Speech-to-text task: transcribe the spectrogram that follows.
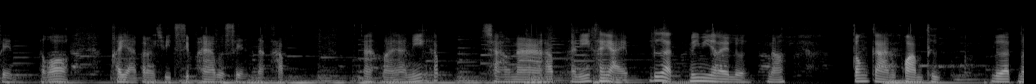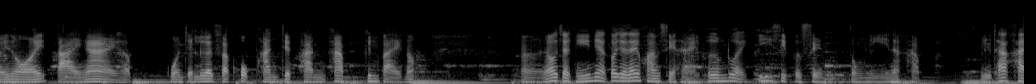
10%แล้วก็ขยายพลังชีวิต 15%นะครับอะมาอันนี้ครับชาวนาครับ อันนี้ขยายเลือดไม่มีอะไรเลยเนาะต้องการความถึกเลือดน้อยๆ ตายง่ายครับ ควรจะเลือดสัก 6,000 7,000 อัพขึ้นไปเนาะ อนอกจากนี้เนี่ยก็จะได้ความเสียหายเพิ่มด้วย 20%ตรงนี้นะครับ หรือถ้าใคร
